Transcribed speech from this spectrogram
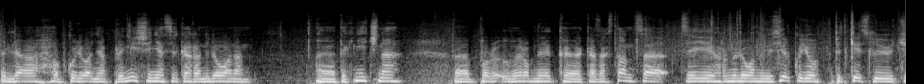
для обкурювання приміщення. Сітка гранульована е, технічна. Е, Виробник е, Казахстан це цією гранульованою сіркою підкислюють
